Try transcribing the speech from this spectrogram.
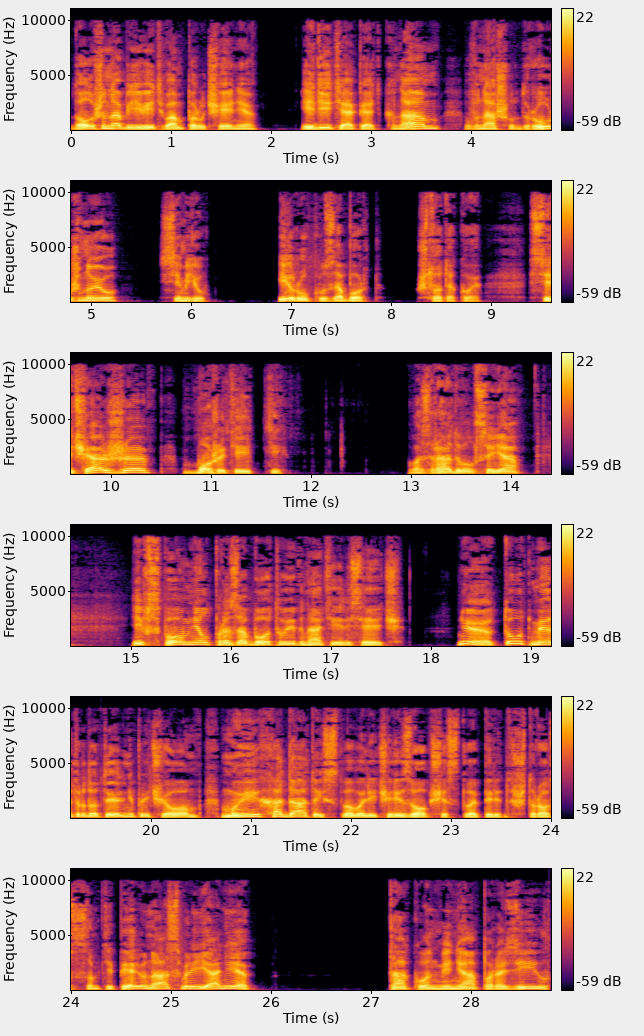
должен объявить вам поручение. Идите опять к нам, в нашу дружную семью. И руку за борт. Что такое? Сейчас же можете идти. Возрадовался я и вспомнил про заботу Игнатия Елисеевича. Нет, тут метрдотель ни при чем. Мы ходатайствовали через общество перед Штроссом. Теперь у нас влияние. Так он меня поразил.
